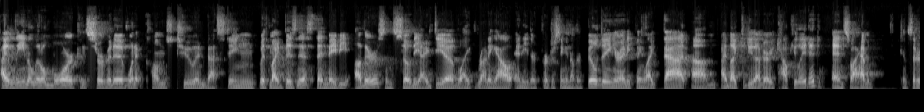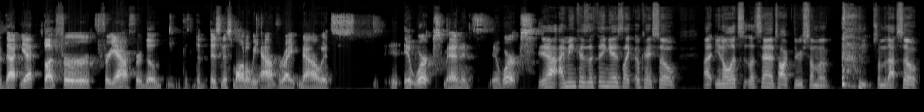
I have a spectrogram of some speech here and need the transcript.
I lean a little more conservative when it comes to investing with my business than maybe others, and so the idea of like running out and either purchasing another building or anything like that, um, I'd like to do that very calculated, and so I haven't considered that yet. But for for yeah, for the the business model we have right now, it's it, it works, man. It's it works. Yeah, I mean, because the thing is, like, okay, so uh, you know, let's let's kind of talk through some of some of that. So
